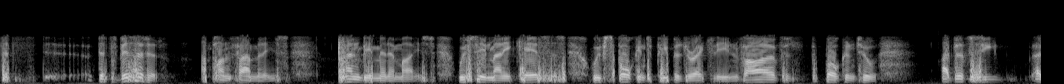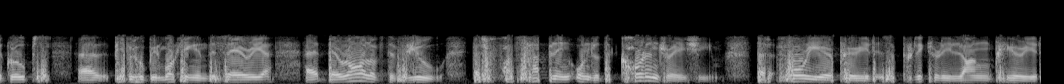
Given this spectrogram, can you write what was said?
that's, that's visited upon families can be minimised. We've seen many cases. We've spoken to people directly involved, spoken to advocacy uh, groups, uh, people who've been working in this area, uh, they're all of the view that what's happening under the current regime, that four-year period is a particularly long period,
